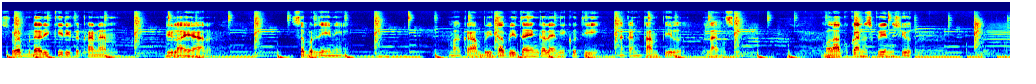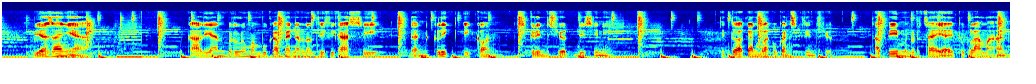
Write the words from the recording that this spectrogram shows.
swipe dari kiri ke kanan di layar, seperti ini. Maka berita-berita yang kalian ikuti akan tampil langsung. Melakukan screenshot. Biasanya Kalian perlu membuka panel notifikasi dan klik ikon screenshot di sini. Itu akan melakukan screenshot. Tapi menurut saya itu kelamaan.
